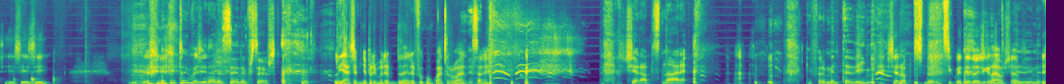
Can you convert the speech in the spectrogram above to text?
sim, sim, sim. Estou a imaginar a cena, percebes? Aliás, a minha primeira bebedeira foi com 4 anos. não é? Shut up, cenoura. Que fermentadinho. Xarope de cenoura de 52 graus, sabe? Imagina.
